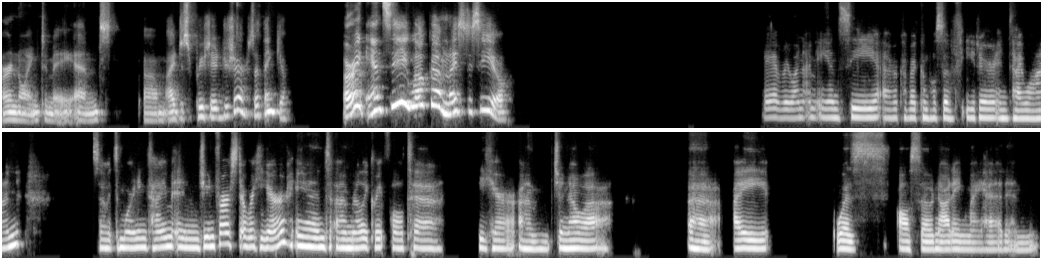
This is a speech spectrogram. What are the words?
are annoying to me. And um, I just appreciated your share. So thank you. All right, Ann welcome. Nice to see you. Hey everyone, I'm ANC, a recovered compulsive eater in Taiwan. So it's morning time in June 1st over here, and I'm really grateful to be here. Um, Genoa, uh, I was also nodding my head and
